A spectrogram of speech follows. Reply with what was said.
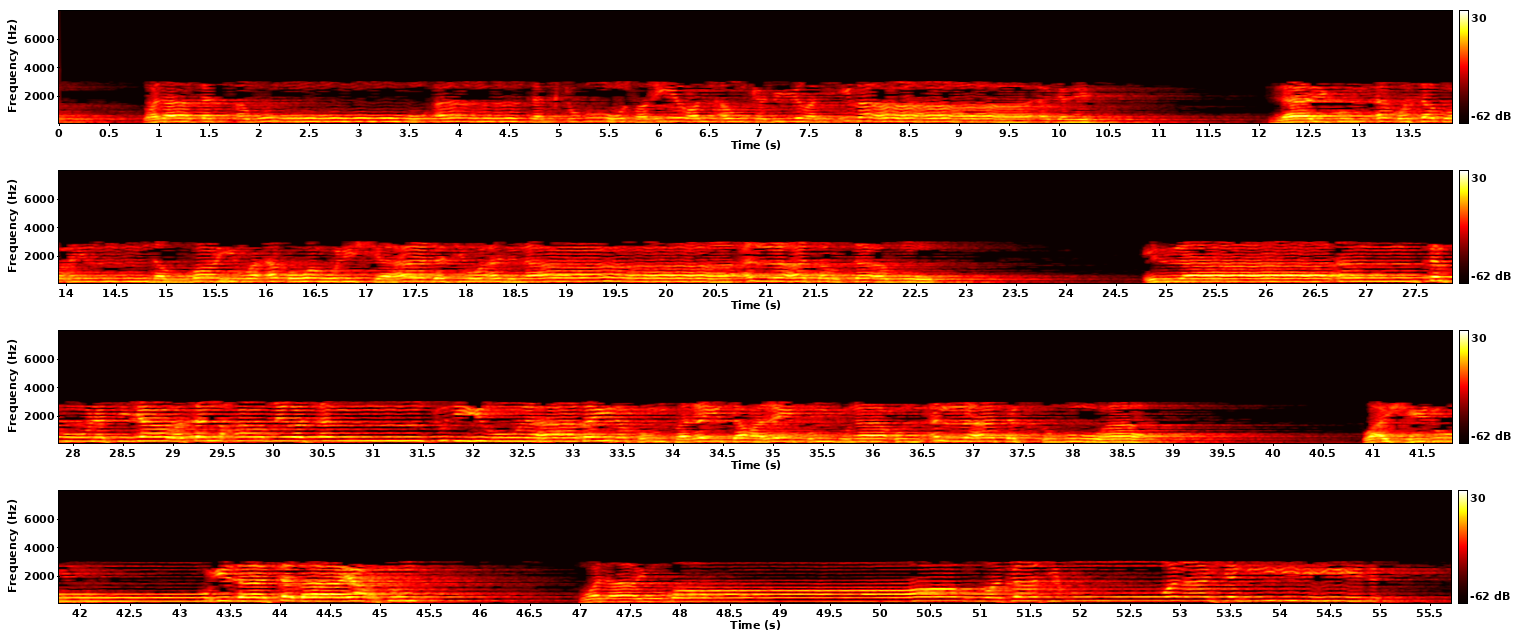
ولا تسأموا أن تكتبوه صغيرا أو كبيرا إلى أجله. ذلكم أقسط عند الله وأقوم للشهادة وأدنى ألا ترتأموا إلا أن تكون تجارة حاضرة تديرونها بينكم فليس عليكم جناح ألا تكتبوها وأشهدوا إذا تبايعتم ولا يضار وكاتب ولا شهيد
